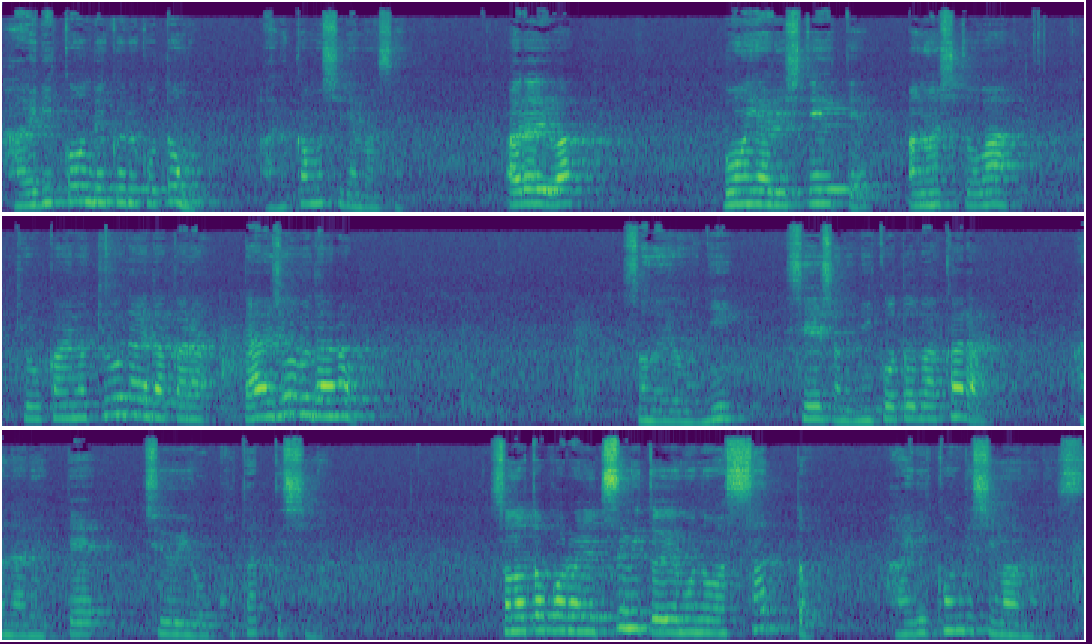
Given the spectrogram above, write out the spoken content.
入り込んでくることもあるかもしれません。あるいはぼんやりしていてあの人は教会の兄弟だから大丈夫だろう。そのように聖書の御言葉から離れて注意を怠ってしまう。そのところに罪というものはさっと入り込んでしまうのです。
